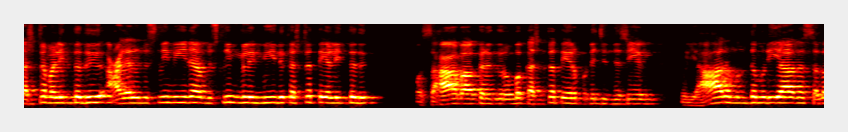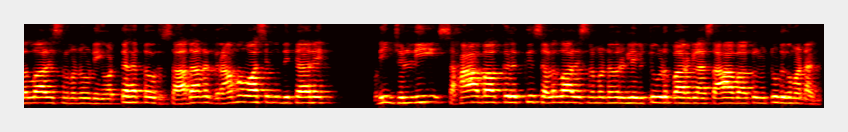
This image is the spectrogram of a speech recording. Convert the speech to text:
கஷ்டம் அளித்தது. அழல் முஸ்லிமீன முஸ்லிம்களின் மீது கஷ்டத்தை அளித்தது. சஹாபாக்களுக்கு ரொம்ப கஷ்டத்தை ஏற்பட்டுச்சு இந்த செயல். யாரும் முந்த முடியாத சல்லா அலிஸ்லமனுடைய ஒட்டகத்தை ஒரு சாதாரண கிராமவாசி முந்திட்டாரு அப்படின்னு சொல்லி சஹாபாக்களுக்கு சல்லா அலிஸ்லமன் அவர்களை விட்டு கொடுப்பார்களா? சஹாபாக்கள் விட்டு கொடுக்க மாட்டாங்க.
